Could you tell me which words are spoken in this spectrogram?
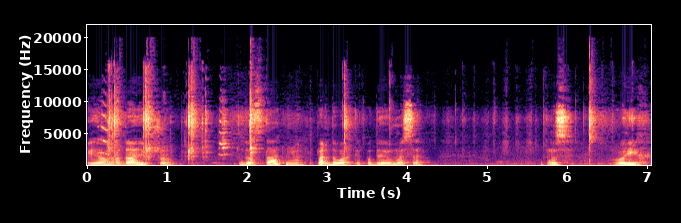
Я гадаю, що достатньо. Тепер давайте подивимося. Ось горіх,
